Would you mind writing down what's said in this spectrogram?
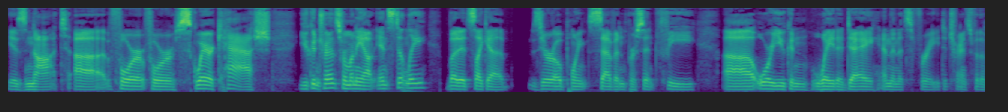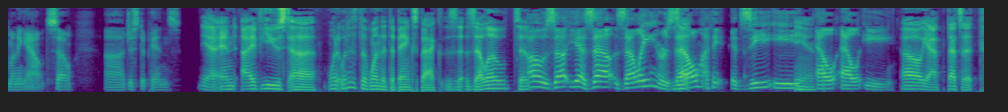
is not. Uh, for for Square Cash, you can transfer money out instantly, but it's like a 0.7% fee. Uh, or you can wait a day and then it's free to transfer the money out. So uh, just depends. Yeah, and I've used uh, what what is the one that the banks back? Z- Zello? Z- oh, Z- yeah, Zell, Zelly or Zell? I think it's Z E L L E. Oh yeah, that's it.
